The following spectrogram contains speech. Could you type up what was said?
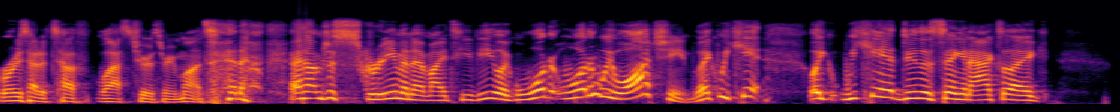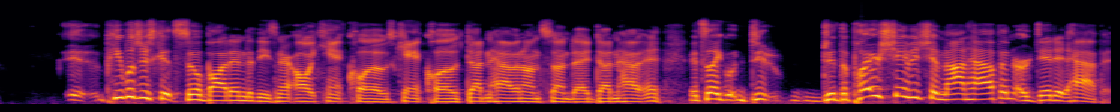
"Rory's had a tough last two or three months," and and I'm just screaming at my TV, like, what what are we watching? Like we can't like we can't do this thing and act like it- people just get so bought into these. Oh, he can't close, can't close, doesn't have it on Sunday, doesn't have it. It's like, did, did the Players Championship not happen, or did it happen?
